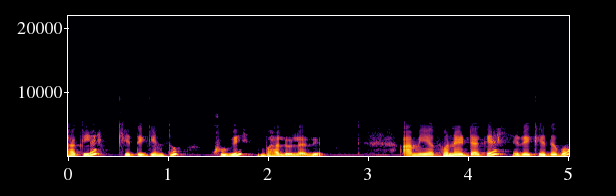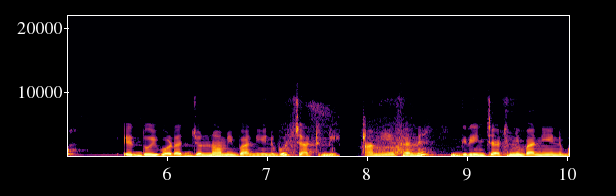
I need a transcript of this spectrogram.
থাকলে খেতে কিন্তু খুবই ভালো লাগে। আমি এখন এটাকে রেখে দেব। এর দই বড়ার জন্য আমি বানিয়ে নেব চাটনি। আমি এখানে গ্রিন চাটনি বানিয়ে নেব।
